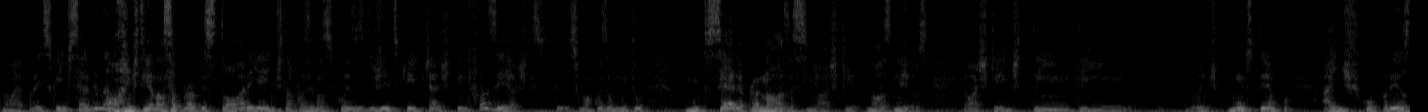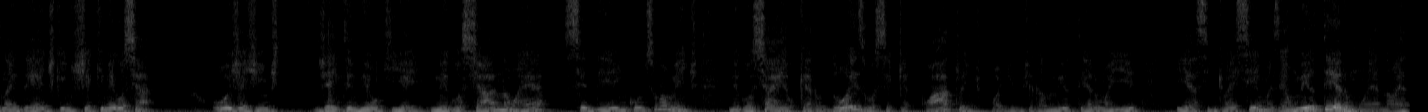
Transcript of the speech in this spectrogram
Não é para isso que a gente serve, não. A gente tem a nossa própria história e a gente está fazendo as coisas do jeito que a gente acha que tem que fazer. Acho que isso é uma coisa muito, muito séria para nós, assim. Eu acho que nós negros, eu acho que a gente tem, tem durante muito tempo a gente ficou preso na ideia de que a gente tinha que negociar. Hoje a gente já entendeu que negociar não é ceder incondicionalmente. Negociar é eu quero dois, você quer quatro, a gente pode chegar no meio termo aí e é assim que vai ser. Mas é um meio termo, é, não é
